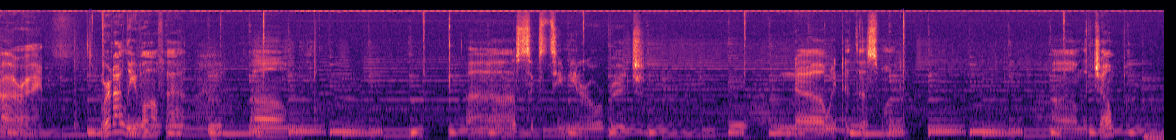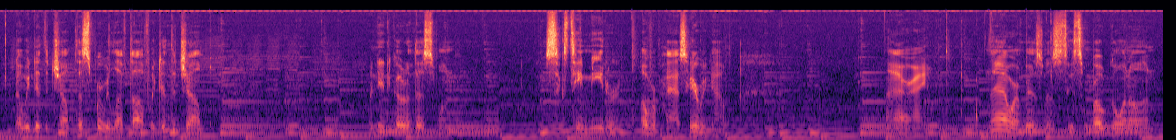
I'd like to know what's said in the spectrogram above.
Alright. Where'd I leave off at? Um... Uh, 16 meter overbridge. No, we did this one. Um, the jump? No, we did the jump. This is where we left off. We did the jump. We need to go to this one. 16 meter overpass. Here we go. Alright. Now we're in business. See some road going on.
